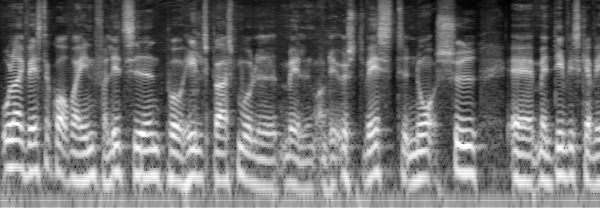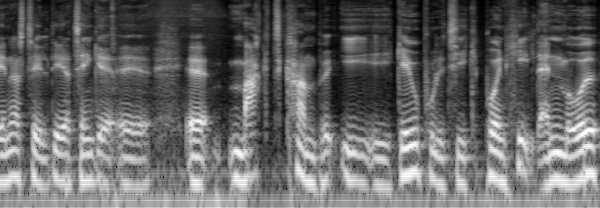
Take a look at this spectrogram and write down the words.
Ulrik Vestergaard var inde for lidt siden på hele spørgsmålet mellem, om det er øst-vest, nord-syd, øh, men det vi skal vende os til, det er at tænke øh, øh, magtkampe i, i geopolitik på en helt anden måde.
